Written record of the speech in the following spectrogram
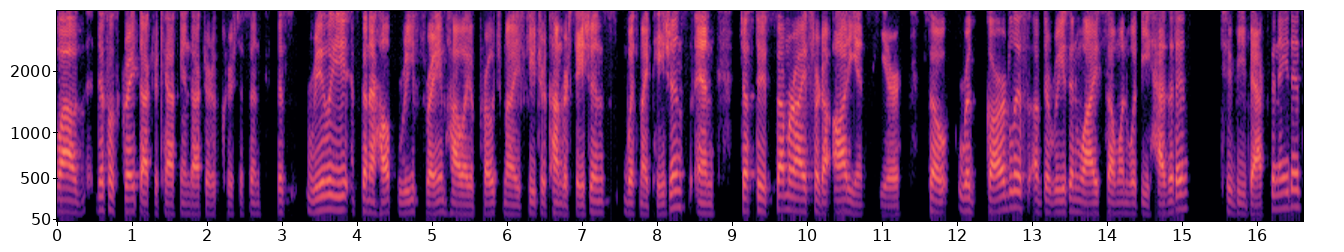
Wow, this was great, Dr. And Dr. Christensen. This really is going to help reframe how I approach my future conversations with my patients. And just to summarize for the audience here so, regardless of the reason why someone would be hesitant to be vaccinated,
